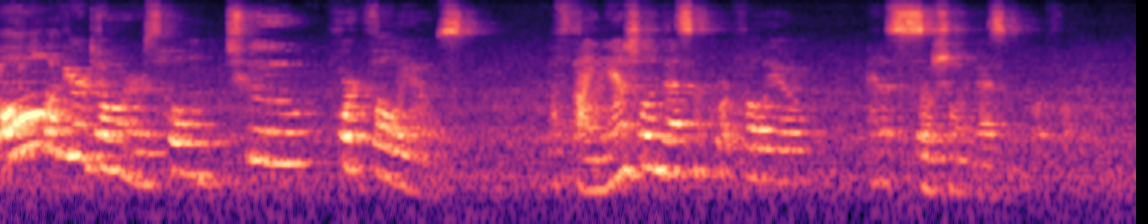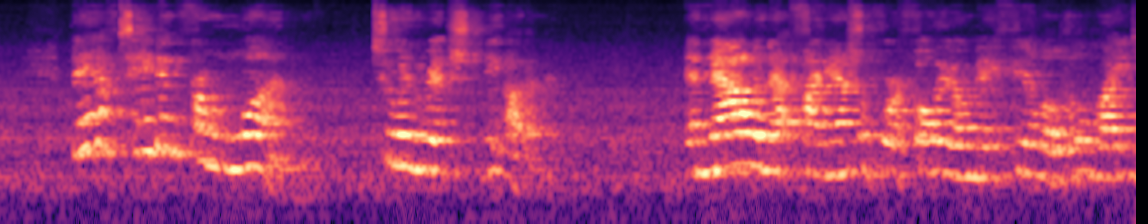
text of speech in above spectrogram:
All of your donors hold two portfolios, a financial investment portfolio and a social investment portfolio. They have taken from one to enrich the other. And now when that financial portfolio may feel a little light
